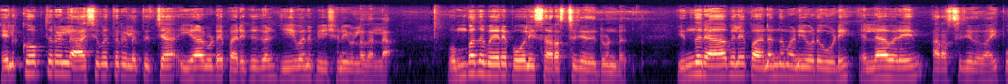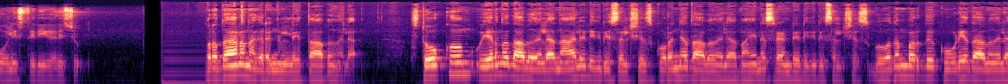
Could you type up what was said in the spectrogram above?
ഹെലികോപ്റ്ററിൽ ആശുപത്രിയിലെത്തിച്ച ഇയാളുടെ പരിക്കുകൾ ജീവന് ഭീഷണിയുള്ളതല്ല. ഒമ്പത് പേരെ പോലീസ് അറസ്റ്റ് ചെയ്തിട്ടുണ്ട്. ഇന്ന് രാവിലെ പതിനൊന്ന് മണിയോടുകൂടി എല്ലാവരെയും അറസ്റ്റ് ചെയ്തതായി പോലീസ് സ്ഥിരീകരിച്ചു. പ്രധാന നഗരങ്ങളിലെ താപനില. സ്റ്റോക്ക്ഹോം ഉയർന്ന താപനില നാല് ഡിഗ്രി സെൽഷ്യസ് കുറഞ്ഞ താപനില മൈനസ് രണ്ട് ഡിഗ്രി സെൽഷ്യസ്. ഗോതമ്പർഗ് കൂടിയ താപനില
